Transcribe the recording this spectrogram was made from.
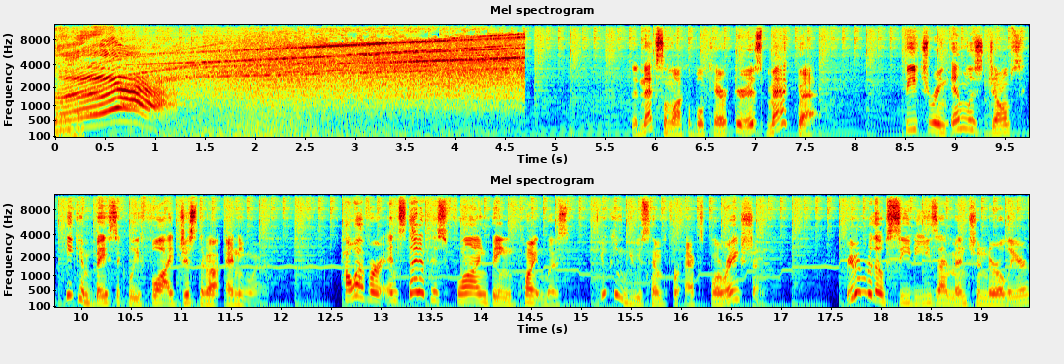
Ah! The next unlockable character is MacBat. Featuring endless jumps, he can basically fly just about anywhere. However, instead of his flying being pointless, you can use him for exploration. Remember those CDs I mentioned earlier?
